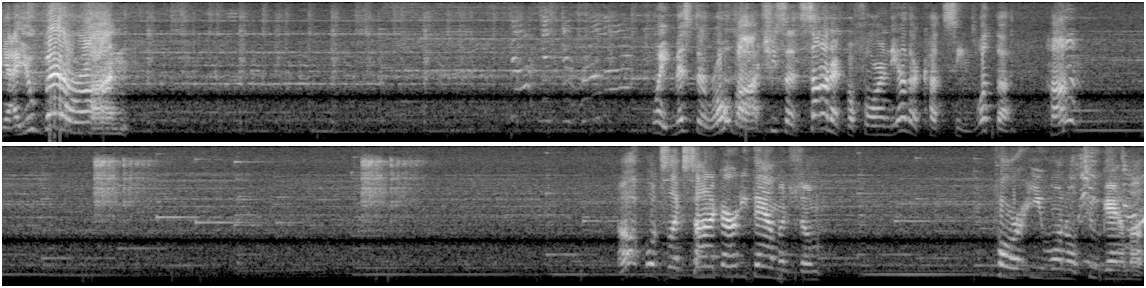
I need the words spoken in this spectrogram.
Yeah, you better run! Wait, Mr. Robot? She said Sonic before in the other cutscenes. What the? Huh? Oh, looks like Sonic already damaged him. Poor E102 Gamma.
